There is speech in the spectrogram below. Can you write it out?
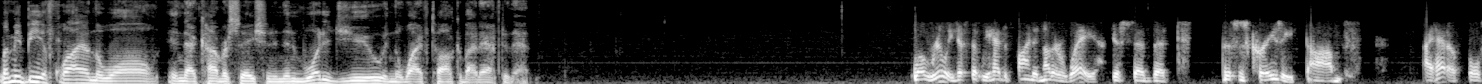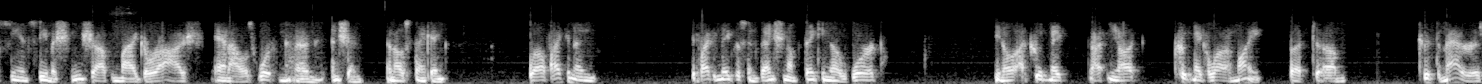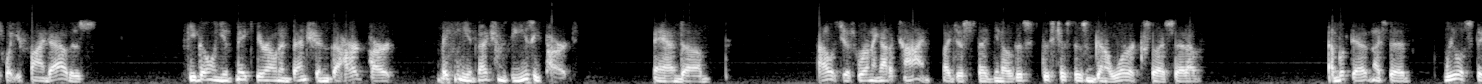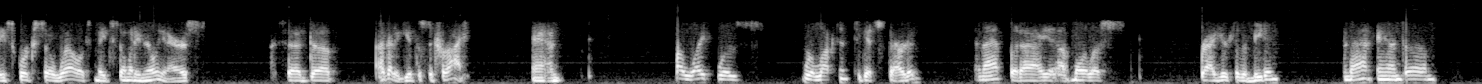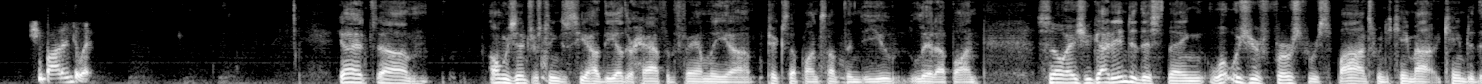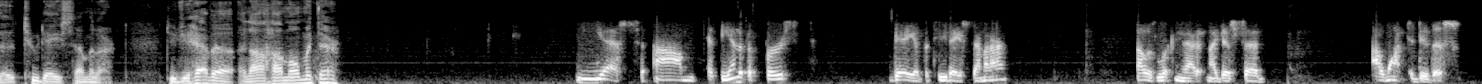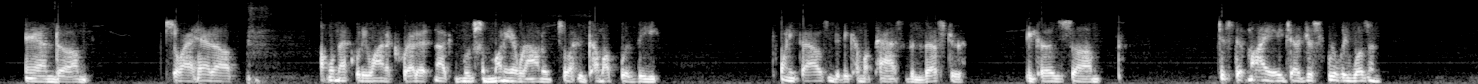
Let me be a fly on the wall in that conversation, and then what did you and the wife talk about after that? Really, just that we had to find another way. I just said that this is crazy. Um, I had a full CNC machine shop in my garage, and I was working on an invention, and I was thinking, well, if I can, if I can make this invention I'm thinking of work, you know, I could make, you know, I could make a lot of money. But um, truth of the matter is, what you find out is, if you go and you make your own invention, the hard part, making the invention is the easy part, and um, I was just running out of time. I just said, you know, this this just isn't going to work. So I said, I've, I looked at it and I said, real estate's worked so well, it's made so many millionaires. I said, uh, I got to give this a try. And my wife was reluctant to get started in that, but I uh, more or less dragged her to the meeting and that, and um, she bought into it. Yeah, it's um, always interesting to see how the other half of the family uh, picks up on something that you lit up on. So, as you got into this thing, what was your first response when you came out came to the two day seminar? Did you have a, an aha moment there? Yes. Um, at the end of the first day of the two day seminar, I was looking at it and I just said, "I want to do this," and um, so I had a a home equity line of credit and I could move some money around so I could come up with the 20000 to become a passive investor because um, just at my age, I just really wasn't,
